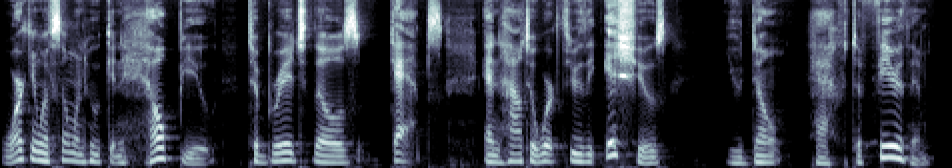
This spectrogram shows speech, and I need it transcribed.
working with someone who can help you to bridge those gaps and how to work through the issues, you don't have to fear them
